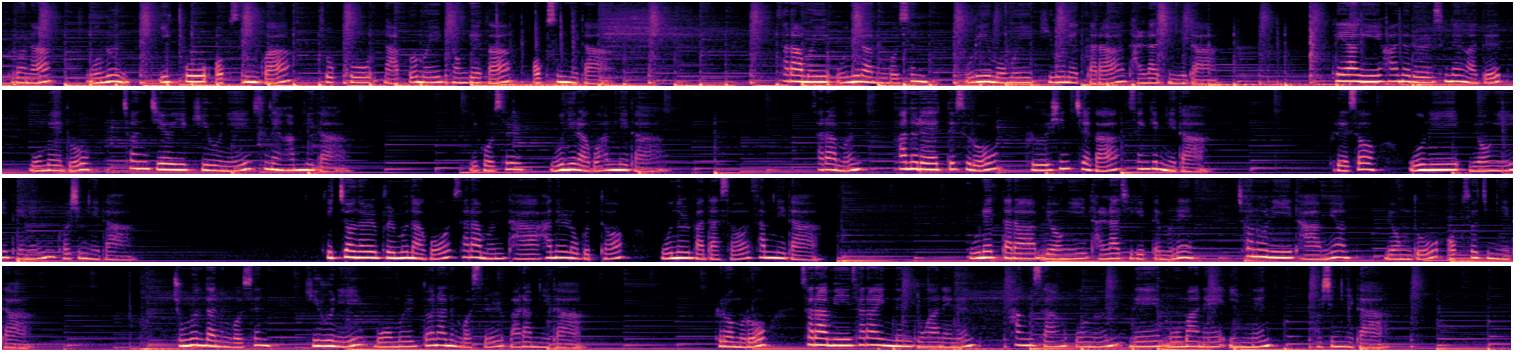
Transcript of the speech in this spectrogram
그러나 운은 있고 없음과 좋고 나쁨의 경계가 없습니다. 사람의 운이라는 것은 우리 몸의 기운에 따라 달라집니다. 태양이 하늘을 순행하듯 몸에도 천지의 기운이 순행합니다. 이것을 운이라고 합니다. 사람은 하늘의 뜻으로 그 신체가 생깁니다. 그래서 운이 명이 되는 것입니다. 귀천을 불문하고 사람은 다 하늘로부터 운을 받아서 삽니다. 운에 따라 명이 달라지기 때문에 천운이 닿으면 명도 없어집니다. 죽는다는 것은 기운이 몸을 떠나는 것을 말합니다. 그러므로 사람이 살아있는 동안에는 항상 운은 내 몸 안에 있는 것입니다.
